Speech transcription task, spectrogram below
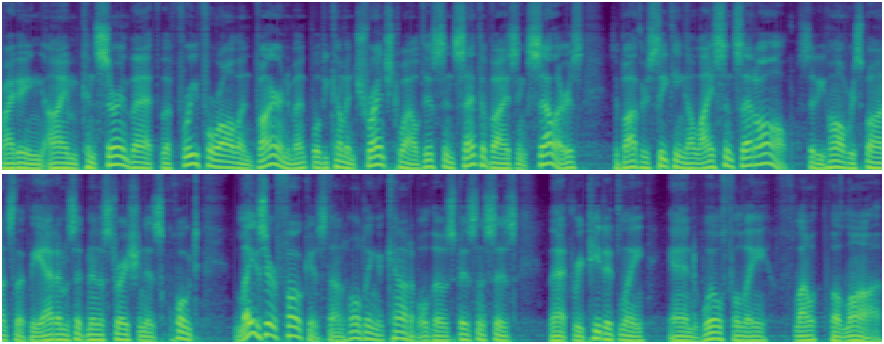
writing, I'm concerned that the free for all environment will become entrenched while disincentivizing sellers to bother seeking a license at all. City Hall responds that the Adams administration is, quote, laser focused on holding accountable those businesses that repeatedly and willfully flout the law.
